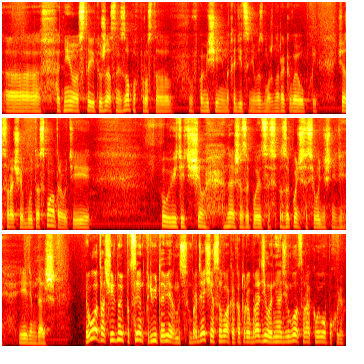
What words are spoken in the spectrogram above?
Э, От нее стоит ужасный запах, просто в помещении находиться невозможно, раковая опухоль. Сейчас врач ее будет осматривать и вы увидите, чем дальше закончится сегодняшний день. Едем дальше. И вот очередной пациент приюта «Верность». Бродячая собака, которая бродила не один год с раковой опухолью.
